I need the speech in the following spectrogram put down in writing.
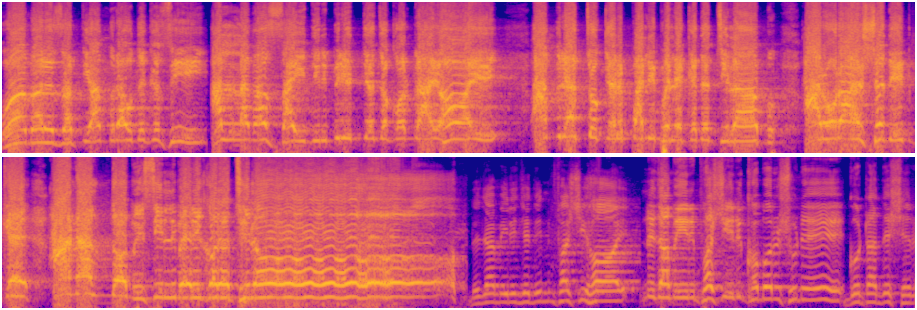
ও আমার জাতি আমরাও দেখেছি। আল্লামা সাইদির বিরুদ্ধে যখন রায় হয় আমরা চোখের পানি ফেলে কেঁদেছিলাম আর ওরা সেদিনকে আনন্দ মিছিল বের করেছিল। নিজামির যেদিন ফাঁসি হয় নিজামির ফাঁসির খবর শুনে গোটা দেশের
